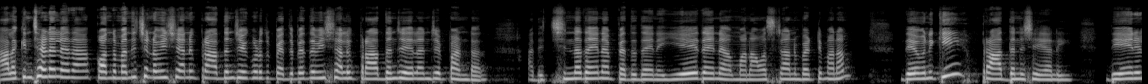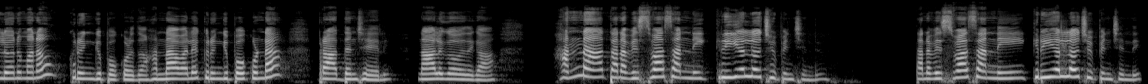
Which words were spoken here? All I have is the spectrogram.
ఆలకించాడా లేదా? కొంతమంది చిన్న విషయానికి ప్రార్థన చేయకూడదు పెద్ద పెద్ద విషయాలకు ప్రార్థన చేయాలని చెప్పి అంటారు. అది చిన్నదైనా పెద్దదైనా ఏదైనా మన అవసరాన్ని బట్టి మనం దేవునికి ప్రార్థన చేయాలి. దేనిలోనూ మనం కృంగిపోకూడదు. అన్నా వాళ్ళే కృంగిపోకుండా ప్రార్థన చేయాలి. నాలుగవదిగా అన్న తన విశ్వాసాన్ని క్రియల్లో చూపించింది. తన విశ్వాసాన్ని క్రియల్లో చూపించింది.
